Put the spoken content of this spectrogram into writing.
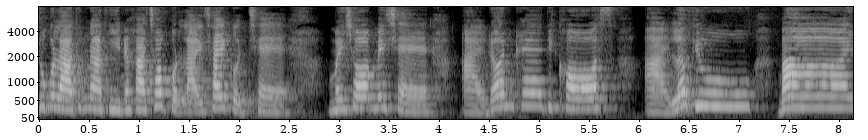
ทุกเวลาทุกนาทีนะคะ ชอบกดไลค์ใช่กดแชร์ ไม่ชอบไม่แชร์ I don't care because I love you bye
